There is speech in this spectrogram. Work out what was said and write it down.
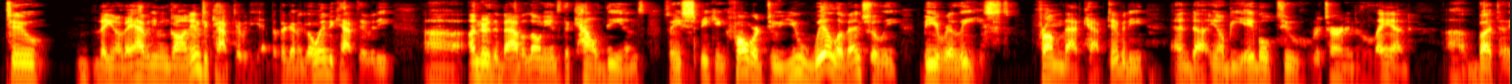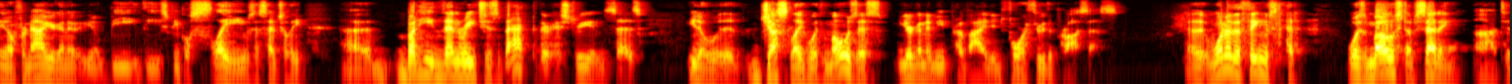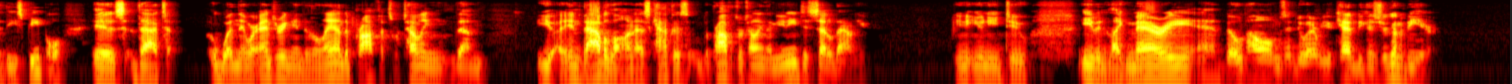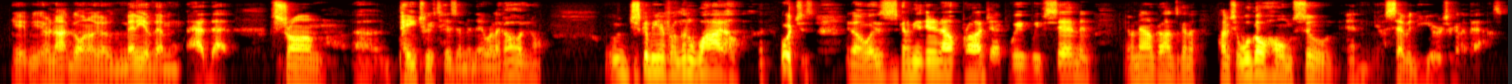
to they you know they haven't even gone into captivity yet, but they're going to go into captivity uh, under the Babylonians, the Chaldeans. So he's speaking forward to you will eventually be released from that captivity and uh, you know be able to return into the land. Uh, but you know, for now, you're going to you know be these people's slaves essentially, uh, but he then reaches back to their history and says, you know, just like with Moses, you're going to be provided for through the process. Uh, one of the things that was most upsetting uh, to these people is that when they were entering into the land, the prophets were telling them in Babylon as captives, the prophets were telling them, you need to settle down here. You need, you need to even like marry and build homes and do whatever you can because you're going to be here. You're not going. You know, many of them had that strong uh, patriotism, and they were like, oh, you know, we're just going to be here for a little while, which is, you know, this is going to be an in and out project. We, we've sinned, and, you know, now God's going to punish it. We'll go home soon, and, you know, 70 years are going to pass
